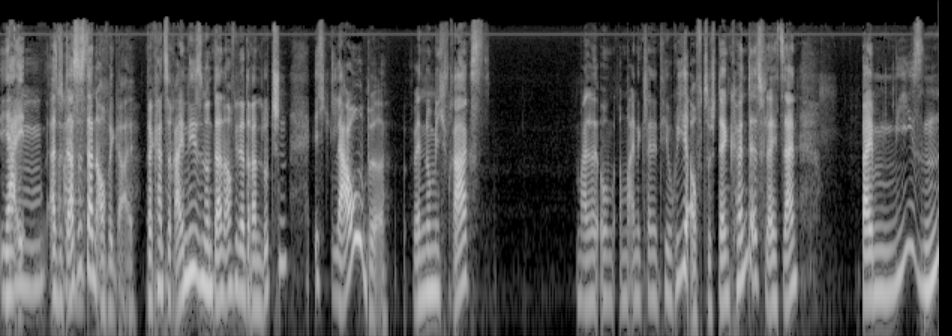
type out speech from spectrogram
Ja, also das ist dann auch egal. Da kannst du reinniesen und dann auch wieder dran lutschen. Ich glaube, wenn du mich fragst, mal um, um eine kleine Theorie aufzustellen, könnte es vielleicht sein, beim Niesen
